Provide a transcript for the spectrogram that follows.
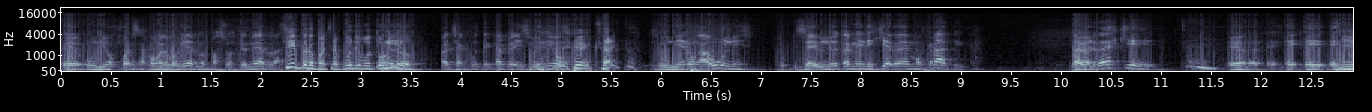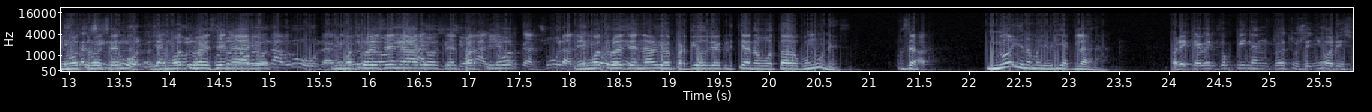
eh, unió fuerzas con el gobierno para sostenerla. Sí, pero Pachacuti votó Pero unido. Pachacuti en cambio ahí se unió, Exacto. se unieron a UNES, se unió también la izquierda democrática. La verdad es que eh, eh, Y en otros, escenarios, en otros escenarios el van al partido, norte, al sur, al en este, otros escenarios el Partido Social Cristiano ha votado con UNES. O sea, no hay una mayoría clara. Ahora hay que ver qué opinan todos estos señores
